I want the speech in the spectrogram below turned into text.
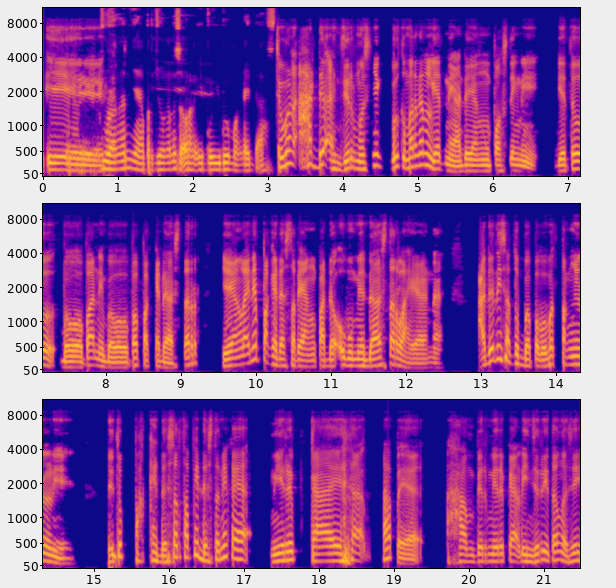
gitu. Iya. Perjuangannya, perjuangannya seorang ibu-ibu memakai daster. Cuman ada anjir, maksudnya gue kemarin kan lihat nih ada yang posting nih. Dia tuh bawa bapak nih, bawa bapak pakai daster. Ya yang lainnya pakai daster yang pada umumnya daster lah ya. Nah, ada nih satu bapak-bapak tengil nih. Itu pakai daster tapi dasternya kayak mirip kayak apa ya? Hampir mirip kayak lingerie tau gak sih?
